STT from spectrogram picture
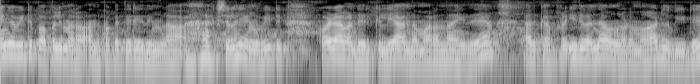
எங்கள் வீட்டு பப்பளி மரம் அந்த பக்கம் தெரியுதுங்களா? ஆக்சுவலாக எங்கள் வீட்டு குழா வண்டு இருக்கு இல்லையா அந்த மரம் தான் இது. அதுக்கப்புறம் இது வந்து அவங்களோட மாடு வீடு.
